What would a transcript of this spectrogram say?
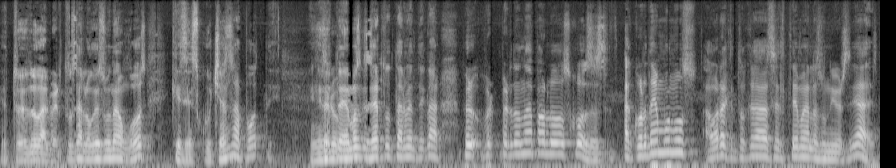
Entonces, don Alberto Salón es una voz que se escucha en Zapote. En eso tenemos que ser totalmente claros. Pero, perdona, Pablo, dos cosas. Acordémonos, ahora que tocabas el tema de las universidades,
